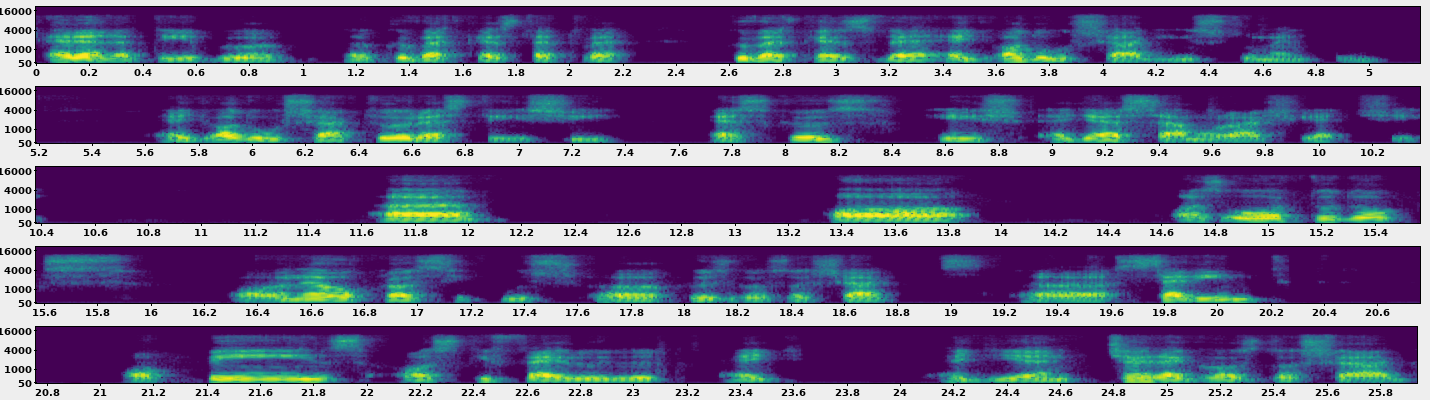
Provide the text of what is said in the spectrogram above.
eredetéből következtetve, következve egy adósságinstrumentum, egy adósságtörlesztési eszköz és egy elszámolási egység. A, az ortodox a neoklasszikus közgazdaság szerint a pénz az kifejlődött egy, egy ilyen cseregazdaság,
